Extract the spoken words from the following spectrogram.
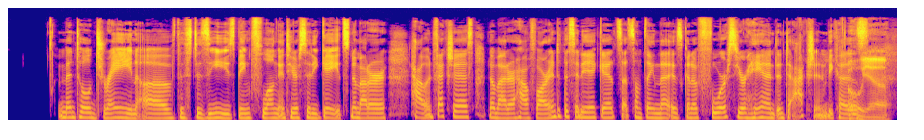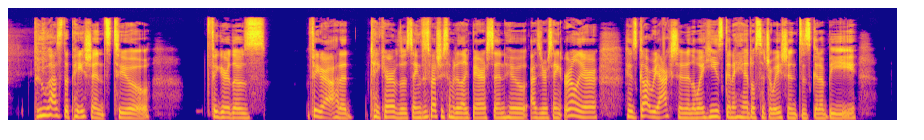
mental drain of this disease being flung into your city gates, no matter how infectious, no matter how far into the city it gets. That's something that is going to force your hand into action because oh yeah, who has the patience to figure those figure out how to take care of those things, especially somebody like Barrison, who, as you were saying earlier, his gut reaction and the way he's going to handle situations is going to be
